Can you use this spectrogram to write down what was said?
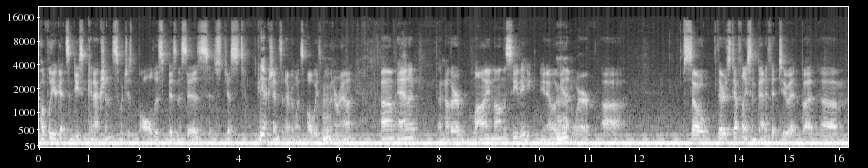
hopefully you're getting some decent connections, which is all this business is is just connections, and everyone's always moving around. Um, and a, another line on the CV, you know, again where. Uh, so there's definitely some benefit to it, but um,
